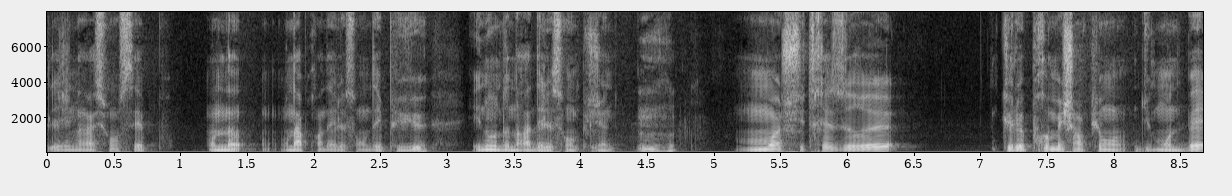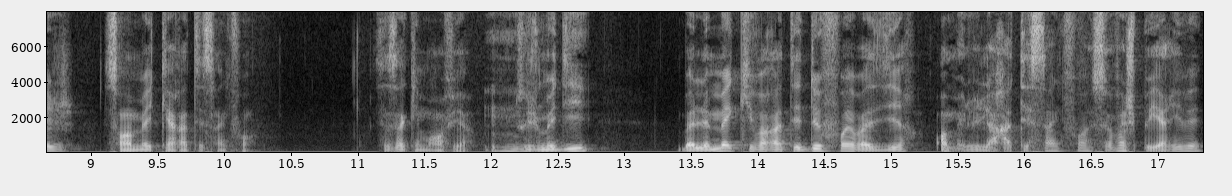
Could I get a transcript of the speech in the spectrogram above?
les générations, c'est. On, a- on apprend des leçons des plus vieux et nous, on donnera des leçons aux plus jeunes. Mhm. Moi, je suis très heureux que le premier champion du monde belge soit un mec qui a raté cinq fois. C'est ça qui me rend fier. Parce que je me dis, ben, le mec qui va rater deux fois, il va se dire Oh, mais lui, il a raté cinq fois. Ça va, je peux y arriver.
